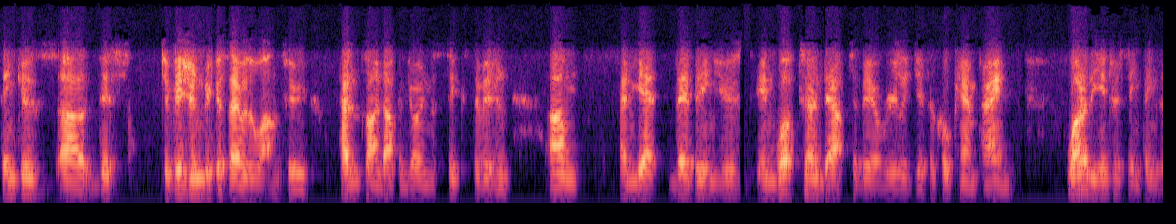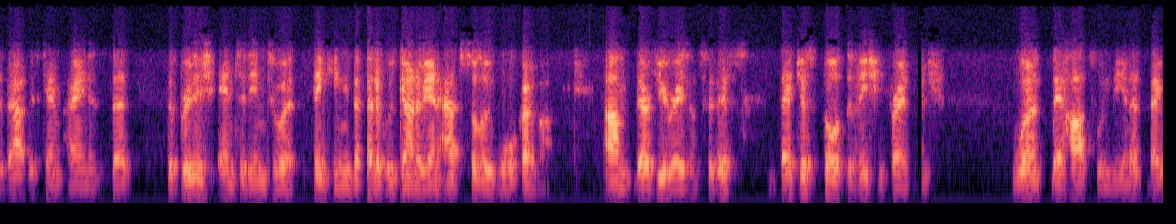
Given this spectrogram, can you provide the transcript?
Thinkers, uh, this division, because they were the ones who hadn't signed up and joined the Sixth Division. Um, and yet they're being used in what turned out to be a really difficult campaign. One of the interesting things about this campaign is that the British entered into it thinking that it was going to be an absolute walkover. Um, there are a few reasons for this. They just thought the Vichy French weren't their hearts wouldn't be in it. They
